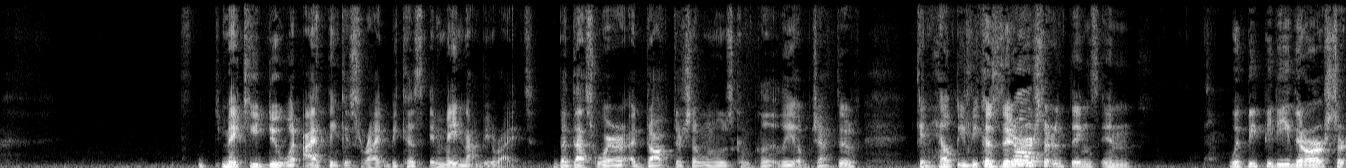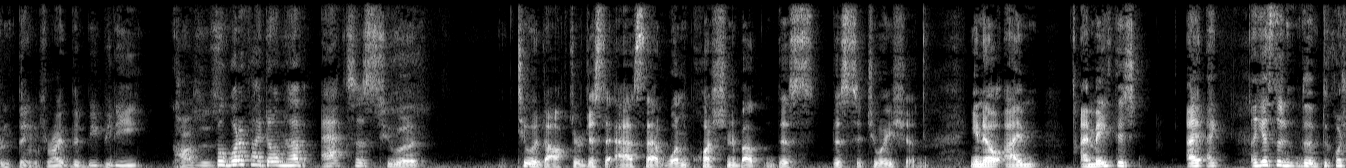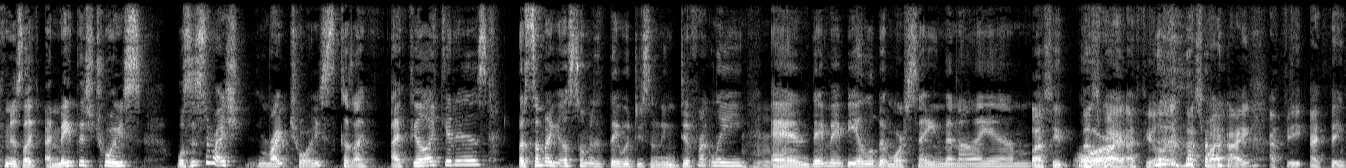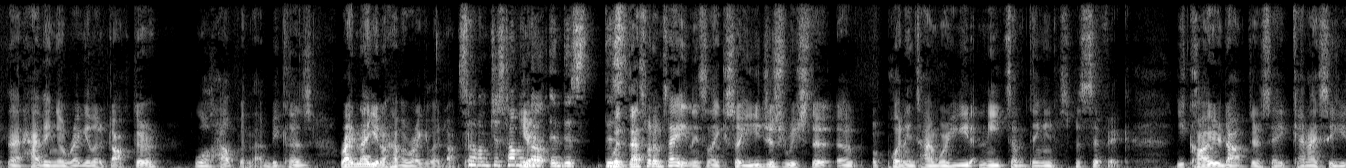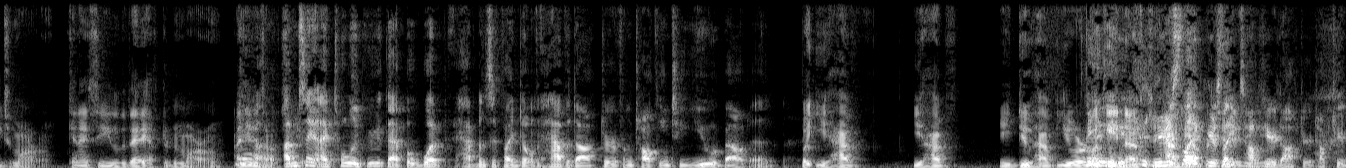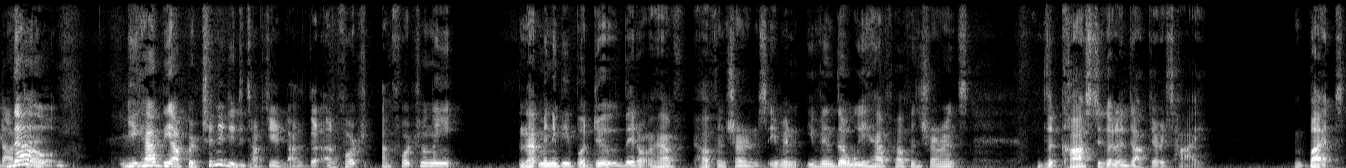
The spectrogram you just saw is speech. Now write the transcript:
make you do what I think is right because it may not be right. But that's where a doctor, someone who's completely objective, can help you because there are certain things in with BPD. There are certain things, right? That BPD causes. But what if I don't have access to a to a doctor just to ask that one question about this this situation? You know, I I made this. I I, I guess the, the the question is like I made this choice. Was this the right right choice? Because I I feel like it is. But somebody else told me that they would do something differently, mm-hmm. and they may be a little bit more sane than I am. Well, see, that's Or- why I feel like that's why I I feel, I think that having a regular doctor will help in that because right now you don't have a regular doctor. so I'm just talking You're- about in this this but that's what I'm saying. It's like so you just reached a, a, point in time where you need something specific. You call your doctor and say, "Can I see you tomorrow? Can I see you the day after tomorrow? I need to Yeah, talk to I'm you." saying I totally agree with that, but what happens if I don't have a doctor if I'm talking to you about it? but you have, you have, you do have. You are lucky enough to you're have just the like you're just like talk to your doctor, talk to your doctor. No, you have the opportunity to talk to your doctor. Unfortunately, unfortunately, not many people do. They don't have health insurance. Even even though we have health insurance, the cost to go to a doctor is high. But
